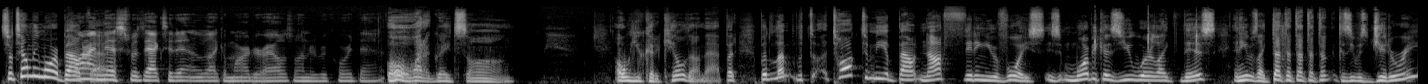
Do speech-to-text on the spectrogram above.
So tell me more about One that. I missed was accidentally like a martyr. I always wanted to record that. Oh, what a great song. Oh, you could have killed on that. But but let, talk to me about not fitting your voice. Is it more because you were like this and he was like da da da da because he was jittery?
